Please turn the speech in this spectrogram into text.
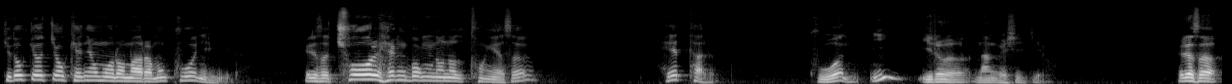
기독교 쪽 개념으로 말하면 구원입니다. 그래서 초월 행복론을 통해서 해탈, 구원이 일어난 것이지요. 그래서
